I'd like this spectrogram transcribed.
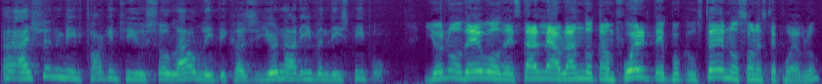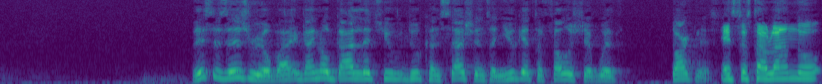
I shouldn't be talking to you so loudly because you're not even these people. Yo no debo de estarle hablando tan fuerte porque ustedes no son este pueblo. This is Israel, but I know God lets you do concessions and you get to fellowship with darkness. Esto está hablando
